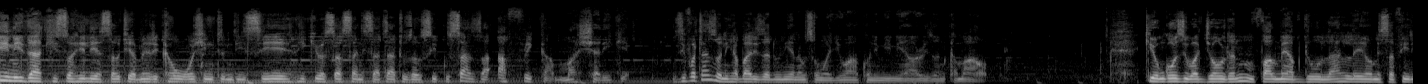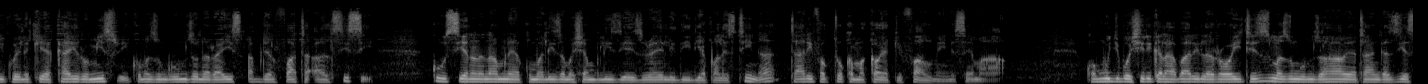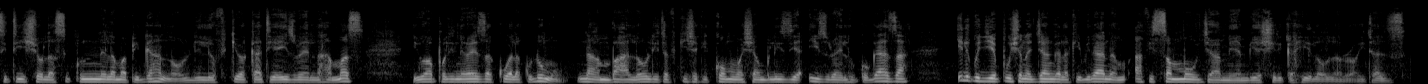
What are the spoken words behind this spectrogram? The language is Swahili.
Hii ni idhaa ya Kiswahili ya Sauti Amerika, Washington DC, ikiwa sasa ni saa tatu za usiku, saa za Afrika Mashariki. Zifuatazo ni habari za dunia na msomaji wako ni mimi Harrison Kamao. Kiongozi wa Jordan Mfalme Abdullah leo amesafiri kuelekea Cairo, Misri, kwa mazungumzo na Rais Abdel Fattah al Sisi kuhusiana na namna ya kumaliza mashambulizi ya Israeli dhidi ya Palestina. Taarifa kutoka makao ya kifalme imesema. Kwa mujibu wa shirika la habari la Reuters, mazungumzo hayo yataangazia sitisho la siku nne la mapigano lililofikiwa kati ya Israel na Hamas iwapo linaweza kuwa la kudumu na ambalo litafikisha kikomo mashambulizi ya Israel huko Gaza ili kujiepusha na janga la kibinadamu, afisa mmoja ameambia shirika hilo la Reuters.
